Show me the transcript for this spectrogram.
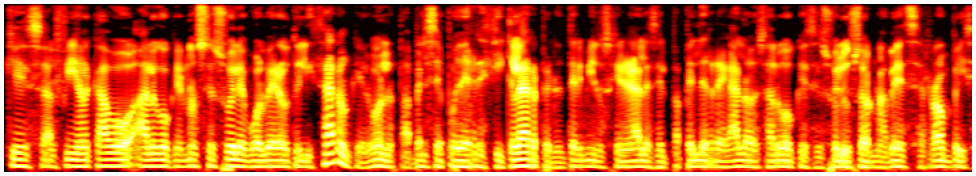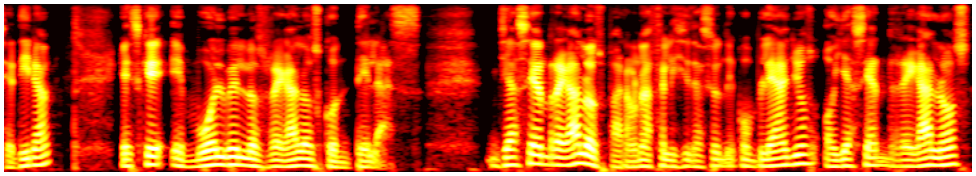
que es al fin y al cabo algo que no se suele volver a utilizar, aunque luego el papel se puede reciclar, pero en términos generales el papel de regalo es algo que se suele usar una vez, se rompe y se tira, es que envuelven los regalos con telas. Ya sean regalos para una felicitación de cumpleaños o ya sean regalos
